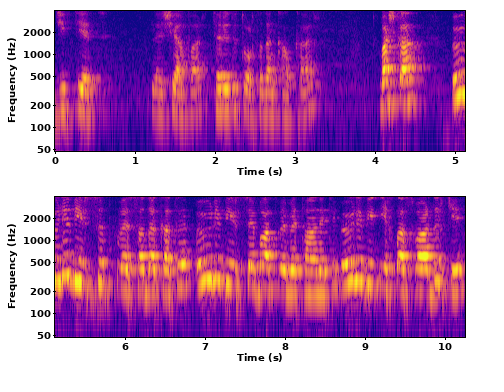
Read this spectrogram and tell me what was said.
ciddiyetle şey yapar, tereddüt ortadan kalkar. Başka? Öyle bir sıdk ve sadakatı, öyle bir sebat ve metaneti, öyle bir ihlas vardır ki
